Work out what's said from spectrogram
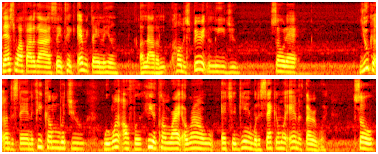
That's why father god say take everything to him. Allow the holy spirit to lead you so that you can understand if he come with you with one offer, he'll come right around at you again with a second one and a third one. So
